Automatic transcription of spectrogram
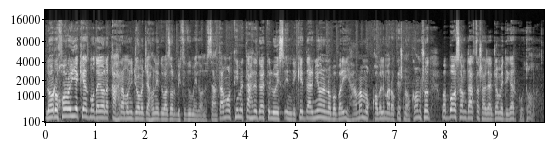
لاروخا را یکی از مدعیان قهرمانی جام جهانی 2022 می‌دانستند اما تیم تحت هدایت لوئیس انریکه در میان ناباوری همه مقابل مراکش ناکام شد و باز هم دستش از یک جام دیگر کوتاه ماند.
